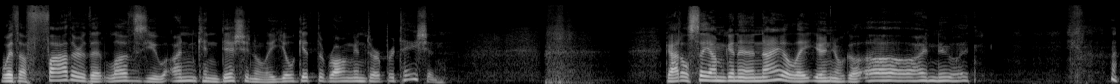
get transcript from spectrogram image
with a father that loves you unconditionally, you'll get the wrong interpretation. God will say, I'm going to annihilate you, and you'll go, Oh, I knew it.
